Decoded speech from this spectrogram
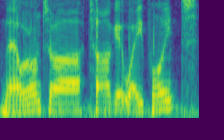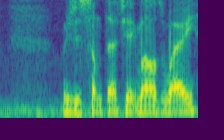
Now we're on to our target waypoint, which is some 38 miles away.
